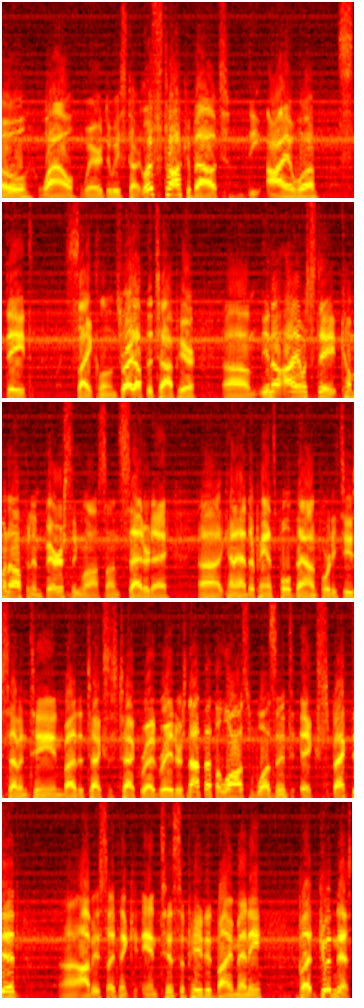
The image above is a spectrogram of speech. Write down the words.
Oh wow, where do we start? Let's talk about the Iowa State Cyclones right off the top here. Um, you know, Iowa State coming off an embarrassing loss on Saturday. Uh, kind of had their pants pulled down 42 17 by the Texas Tech Red Raiders. Not that the loss wasn't expected, uh, obviously, I think anticipated by many. But goodness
